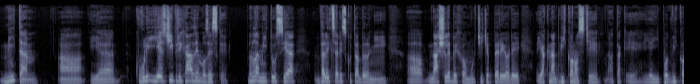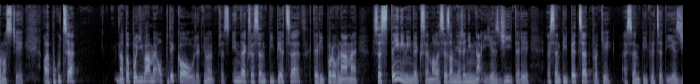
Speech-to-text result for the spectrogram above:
mýtem je kvůli ESG přicházím o zisky. Tenhle mýtus je velice diskutabilní. Našli bychom určitě periody jak nadvýkonnosti, tak i její podvýkonnosti. Ale pokud se na to podíváme optikou, řekněme přes index S&P 500, který porovnáme se stejným indexem, ale se zaměřením na ESG, tedy S&P 500 proti S&P 500 ESG,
